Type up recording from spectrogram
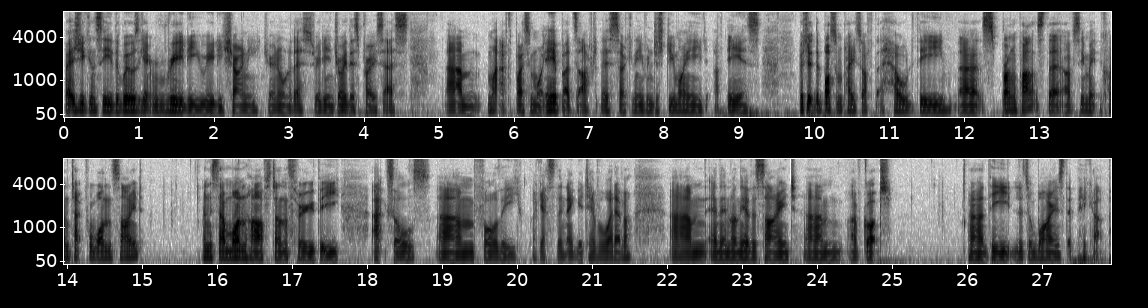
But as you can see, the wheels are getting really, really shiny during all of this. Really enjoy this process. Um, might have to buy some more earbuds after this so I can even just do my uh, ears. But took the bottom plate off that held the uh, sprung parts that obviously make the contact for one side. And done one half's done through the axles um, for the, I guess, the negative or whatever. Um, and then on the other side, um, I've got uh, the little wires that pick up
